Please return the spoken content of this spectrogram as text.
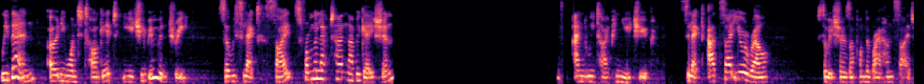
We then only want to target YouTube inventory, so we select Sites from the left-hand navigation and we type in YouTube. Select Add Site URL so it shows up on the right-hand side.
